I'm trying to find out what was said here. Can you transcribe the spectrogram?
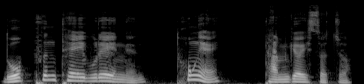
높은 테이블에 있는 통에 담겨 있었죠.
